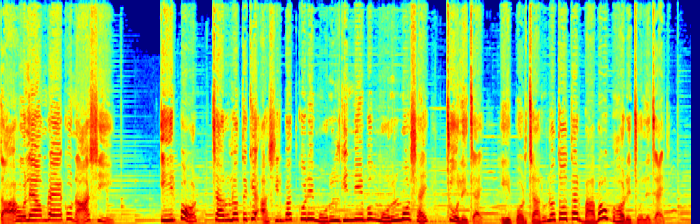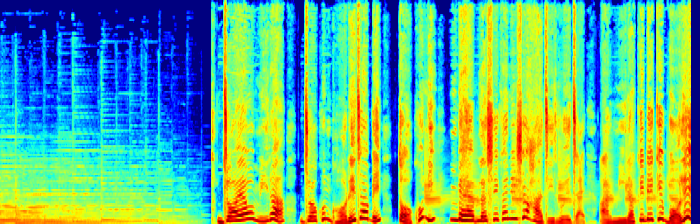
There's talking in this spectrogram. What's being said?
তাহলে আমরা এখন আসি। এরপর চারুলতাকে আশীর্বাদ করে মোরল গিন্নি এবং মোরল মশাই চলে যায়। এরপর চারুলতা তার বাবাও ঘরে চলে যায়। জয়া ও মীরা যখন ঘরে যাবে তখনই ভ্যাবলা সেখানে এসে হাজির হয়ে যায় আর মীরাকে ডেকে বলে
